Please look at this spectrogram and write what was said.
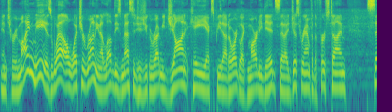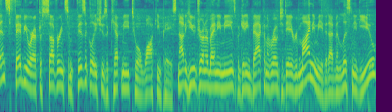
and to remind me as well what you're running. I love these messages. You can write me john at kexp.org like Marty did. Said I just ran for the first time since February after suffering some physical issues that kept me to a walking pace. Not a huge runner by any means, but getting back on the road today reminding me that I've been listening to you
